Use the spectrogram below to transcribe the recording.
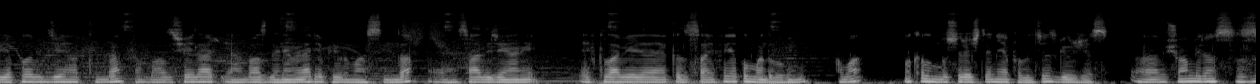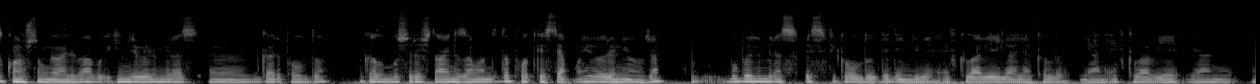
yapılabileceği hakkında bazı şeyler yani bazı denemeler yapıyorum aslında. Sadece yani F klavye ile alakalı sayfa yapılmadı bugün ama bakalım bu süreçte ne yapabileceğiz göreceğiz. Şu an biraz hızlı konuştum galiba. Bu ikinci bölüm biraz e, garip oldu. Bakalım bu süreçte aynı zamanda da podcast yapmayı öğreniyor olacağım. Bu bölüm biraz spesifik oldu. Dediğim gibi F klavye ile alakalı. Yani F klavye yani e,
